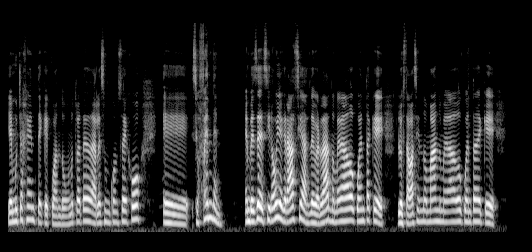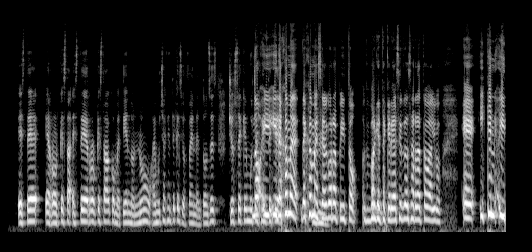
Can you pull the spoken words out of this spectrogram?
Y hay mucha gente que cuando uno trata de darles un consejo, eh, se ofenden. En vez de decir, oye, gracias, de verdad, no me he dado cuenta que lo estaba haciendo mal, no me he dado cuenta de que este error que está, este error que estaba cometiendo. No, hay mucha gente que se ofende. Entonces, yo sé que mucha gente. Y, y déjame, déjame decir algo rapidito, porque te quería decir de hace rato algo. Eh, y que y,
